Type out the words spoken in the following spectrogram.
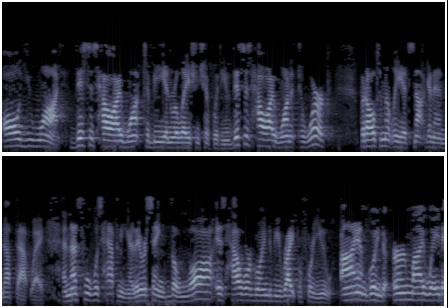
all you want. This is how I want to be in relationship with you. This is how I want it to work. But ultimately, it's not going to end up that way. And that's what was happening here. They were saying, the law is how we're going to be right before you. I am going to earn my way to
